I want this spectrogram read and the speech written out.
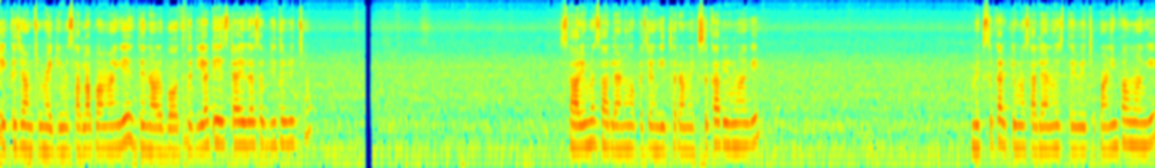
ਇੱਕ ਚਮਚ ਮੈਗੀ ਮਸਾਲਾ ਪਾਵਾਂਗੇ, ਇਸ ਦੇ ਨਾਲ ਬਹੁਤ ਵਧੀਆ ਟੇਸਟ ਆਏਗਾ ਸਬਜ਼ੀ ਦੇ ਵਿੱਚ। ਸਾਰੇ ਮਸਾਲਿਆਂ ਨੂੰ ਆਪਾਂ ਚੰਗੀ ਤਰ੍ਹਾਂ ਮਿਕਸ ਕਰ ਲਵਾਂਗੇ। ਮਿਕਸ ਕਰਕੇ ਮਸਾਲਿਆਂ ਨੂੰ ਇਸ ਦੇ ਵਿੱਚ ਪਾਣੀ ਪਾਵਾਂਗੇ।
